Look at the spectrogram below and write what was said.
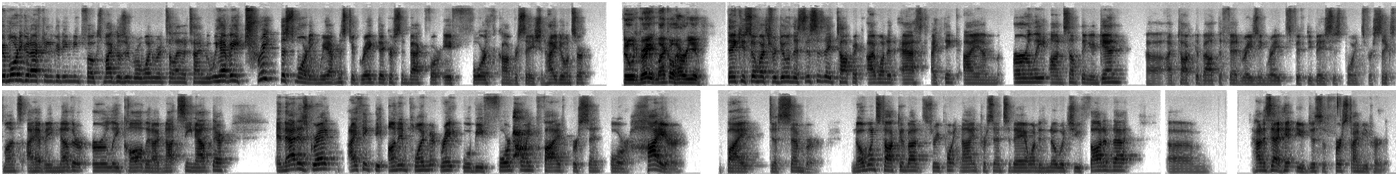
Good morning, good afternoon, good evening, folks. Michael Zuber, one rental at a time. And we have a treat this morning. We have Mr. Greg Dickerson back for a fourth conversation. How you doing, sir? Doing great. Michael, how are you? Thank you so much for doing this. This is a topic I wanted to ask. I think I am early on something again. Uh, I've talked about the Fed raising rates 50 basis points for six months. I have another early call that I've not seen out there. And that is, Greg, I think the unemployment rate will be 4.5% or higher by December. No one's talking about it. It's 3.9% today. I wanted to know what you thought of that. Um, how does that hit you? Just the first time you've heard it.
